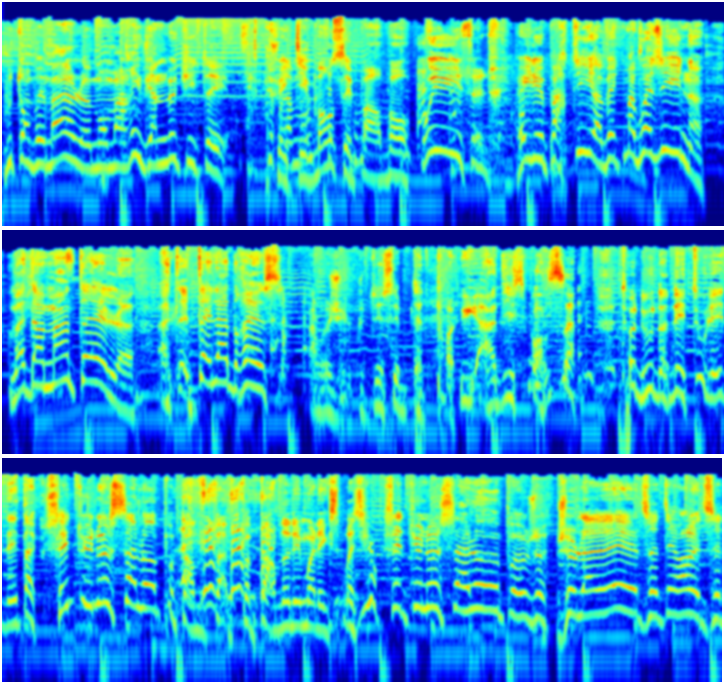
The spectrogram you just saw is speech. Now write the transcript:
vous tombez mal, mon mari vient de me quitter. Effectivement, c'est pas bon. Oui, c'est- et il est parti avec ma voisine. Madame Intel, à te- telle adresse. Ah ouais, j'ai écouté, c'est peut-être pas eu indispensable de nous donner tous les détails. C'est une salope, Pard- pa- pa- pardonnez-moi l'expression. C'est une salope, je, je la hais, etc., etc.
